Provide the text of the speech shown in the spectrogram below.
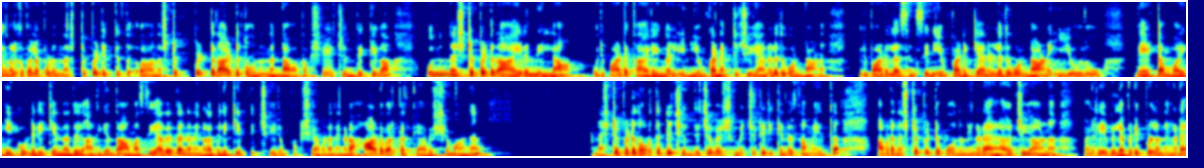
നിങ്ങൾക്ക് പലപ്പോഴും നഷ്ടപ്പെട്ടിട്ട് നഷ്ടപ്പെട്ടതായിട്ട് തോന്നുന്നുണ്ടാവാം. പക്ഷേ ചിന്തിക്കുക ഒന്നും നഷ്ടപ്പെട്ടതായിരുന്നില്ല. ഒരുപാട് കാര്യങ്ങൾ കാര്യങ്ങൾ ഇനിയും കണക്ട് ചെയ്യാനുള്ളത് കൊണ്ടാണ്. ഒരുപാട് ലെസൺസ് ഇനിയും പഠിക്കാനുള്ളത് കൊണ്ടാണ് ഈ ഒരു നേട്ടം വൈകിക്കൊണ്ടിരിക്കുന്നത്. അധികം താമസിയാതെ തന്നെ നിങ്ങൾ അതിലേക്ക് എത്തിച്ചേരും. പക്ഷേ അവിടെ നിങ്ങളുടെ ഹാർഡ് വർക്ക് അത്യാവശ്യമാണ്. നഷ്ടപ്പെട്ടതോർത്തിട്ട് ചിന്തിച്ച് വിഷമിച്ചിട്ടിരിക്കുന്ന സമയത്ത് അവിടെ നഷ്ടപ്പെട്ടു പോകുന്ന നിങ്ങളുടെ എനർജിയാണ് വളരെ വിലപിടിപ്പുള്ള നിങ്ങളുടെ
